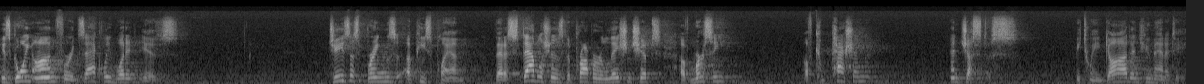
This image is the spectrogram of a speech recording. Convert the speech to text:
is going on for exactly what it is. Jesus brings a peace plan that establishes the proper relationships of mercy, of compassion, and justice between God and humanity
